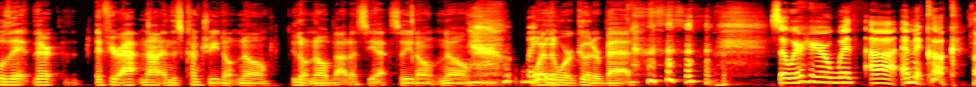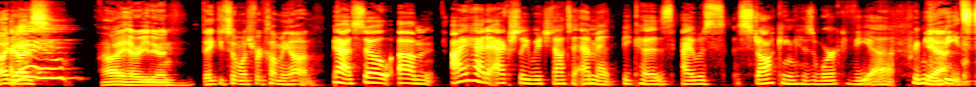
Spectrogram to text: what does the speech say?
well, they, they're if you're at, not in this country, you don't know you don't know about us yet, so you don't know whether we're good or bad. So we're here with uh, Emmett Cook. Hi guys. Hello. Hi, how are you doing? Thank you so much for coming on. Yeah, so um, I had actually reached out to Emmett because I was stalking his work via Premium Yeah. Beats.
